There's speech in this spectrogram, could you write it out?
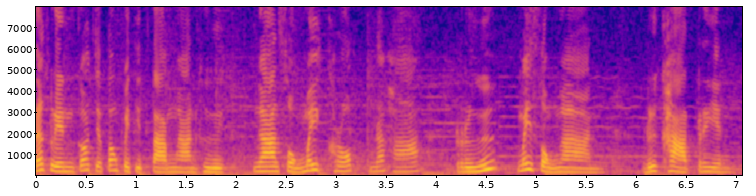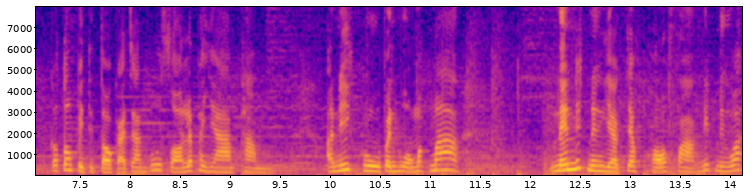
นักเรียนก็จะต้องไปติดตามงานคืองานส่งไม่ครบนะคะ หรือไม่ส่งงานหรือขาดเรียน ก็ต้องไปติดต่อกับอาจารย์ผู้สอนและพยายามทำอันนี้ครูเป็นห่วงมากๆ เน้นนิดนึงอยากจะขอฝากนิดนึงว่า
